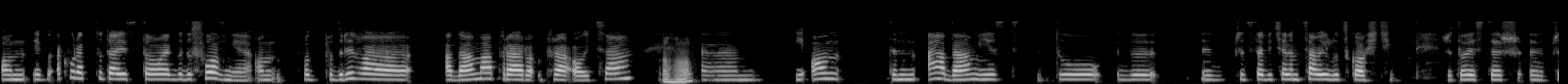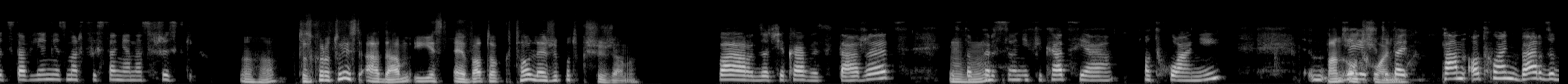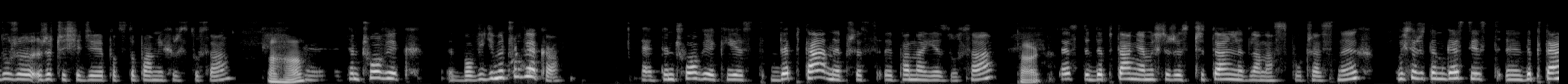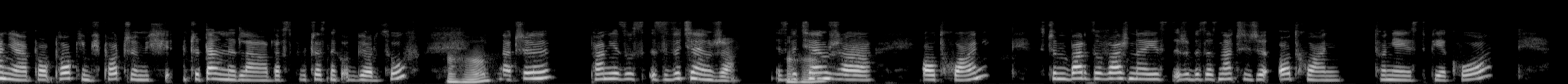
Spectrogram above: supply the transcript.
on jakby akurat tutaj jest to jakby dosłownie, on podrywa Adama, pra, pra ojca um, i on, ten Adam jest tu jakby y, przedstawicielem całej ludzkości, że to jest też y, przedstawienie zmartwychwstania nas wszystkich. Aha. To skoro tu jest Adam i jest Ewa, to kto leży pod krzyżem? Bardzo ciekawy starzec. Jest mhm. to personifikacja otchłani. Pan dzieje otchłań. Się tutaj, Pan otchłań, bardzo dużo rzeczy się dzieje pod stopami Chrystusa. Aha. Ten człowiek, bo widzimy człowieka, ten człowiek jest deptany przez Pana Jezusa. Tak. Gest deptania myślę, że jest czytelny dla nas współczesnych. Myślę, że ten gest jest e, deptania po, po kimś, po czymś czytelny dla, dla współczesnych odbiorców. Aha. Znaczy, Pan Jezus zwycięża. Zwycięża Aha. otchłań, z czym bardzo ważne jest, żeby zaznaczyć, że otchłań to nie jest piekło,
